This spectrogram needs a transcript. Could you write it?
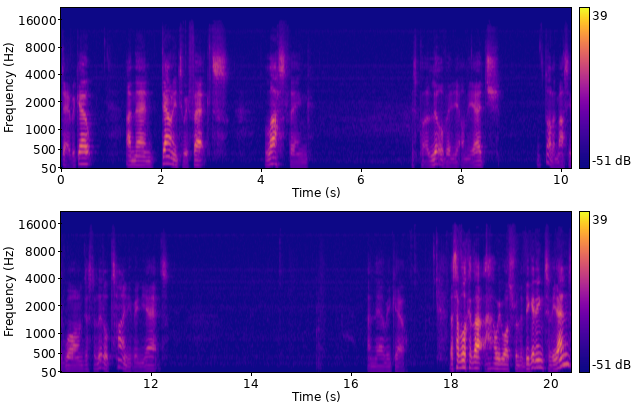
there we go and then down into effects last thing just put a little vignette on the edge. It's not a massive one, just a little tiny vignette. And there we go. Let's have a look at that, how it was from the beginning to the end.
